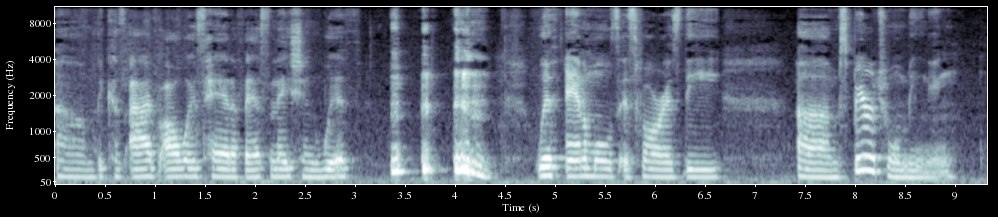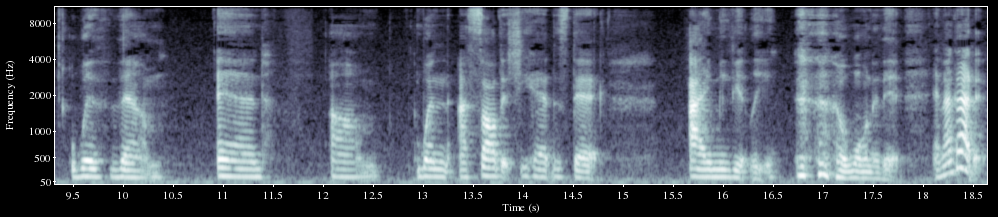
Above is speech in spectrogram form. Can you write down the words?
um, because I've always had a fascination with with animals as far as the um, spiritual meaning with them. And um, when I saw that she had this deck, I immediately wanted it, and I got it.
